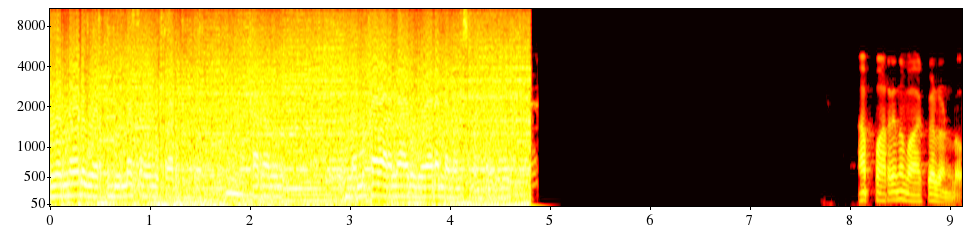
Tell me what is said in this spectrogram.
ഇതിനോട് ചേർത്ത് ഗിന്നസ് വേൾഡ് കാരണം നമുക്ക് പറഞ്ഞ ഒരു വേറെ മനസ്സിലായി. ആ പറയുന്ന വാക്കുകളുണ്ടോ?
